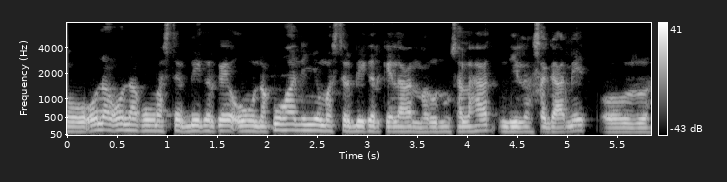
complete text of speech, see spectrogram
So, unang-una kung master baker kayo o nakuha ninyo master baker, kailangan marunong sa lahat, hindi lang sa gamit or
